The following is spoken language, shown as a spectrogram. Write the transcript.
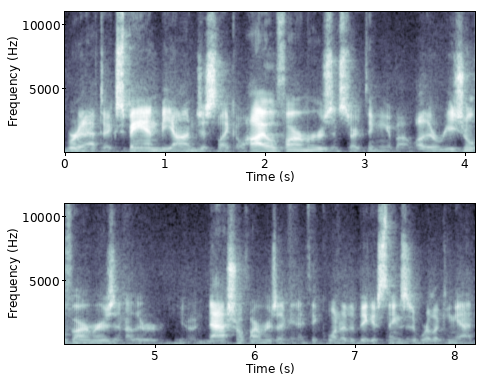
We're going to have to expand beyond just like Ohio farmers and start thinking about other regional farmers and other you know national farmers. I mean, I think one of the biggest things that we're looking at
